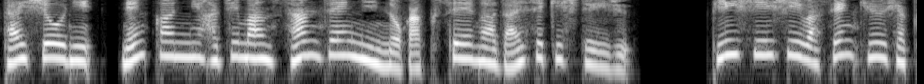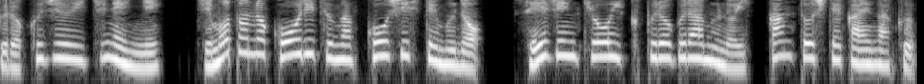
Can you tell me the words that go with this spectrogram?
対象に年間に8万3000人の学生が在籍している。PCC は1961年に地元の公立学校システムの成人教育プログラムの一環として開学。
